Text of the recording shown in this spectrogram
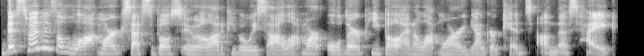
this one is a lot more accessible to a lot of people. We saw a lot more older people and a lot more younger kids on this hike,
